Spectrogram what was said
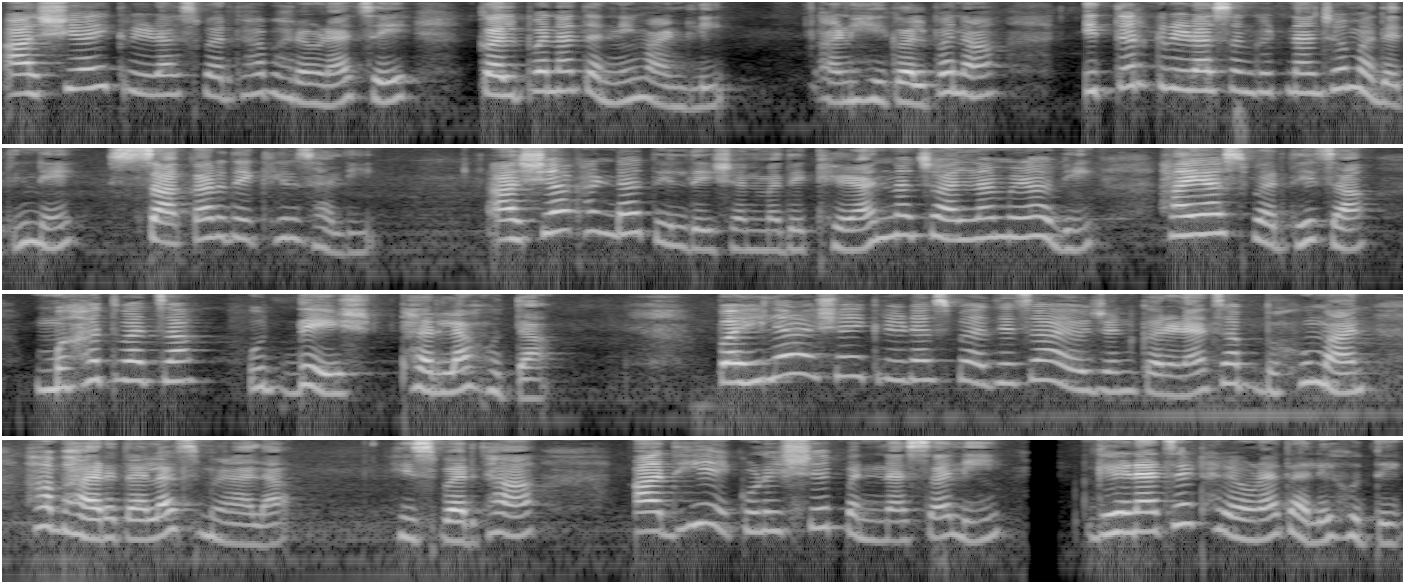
आशियाई क्रीडा स्पर्धा भरवण्याचे कल्पना त्यांनी मांडली. आणि ही कल्पना इतर क्रीडा संघटनांच्या मदतीने साकार देखील झाली. आशिया खंडातील देशांमध्ये खेळांना चालना मिळावी हा या स्पर्धेचा महत्त्वाचा उद्देश ठरला होता. पहिल्या आशियाई क्रीडा स्पर्धेचं आयोजन करण्याचा बहुमान हा भारतालाच मिळाला. ही स्पर्धा आधी एकोणीसशे पन्नास साली घेण्याचे ठरवण्यात आले होते.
